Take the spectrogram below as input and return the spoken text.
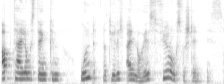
Abteilungsdenken und natürlich ein neues Führungsverständnis.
